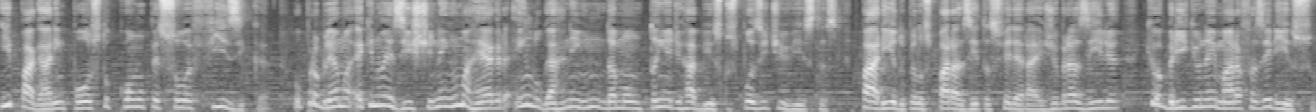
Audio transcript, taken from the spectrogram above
e pagar imposto como pessoa física. O problema é que não existe nenhuma regra em lugar nenhum da montanha de rabiscos positivistas parido pelos parasitas federais de Brasília que obrigue o Neymar a fazer isso.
